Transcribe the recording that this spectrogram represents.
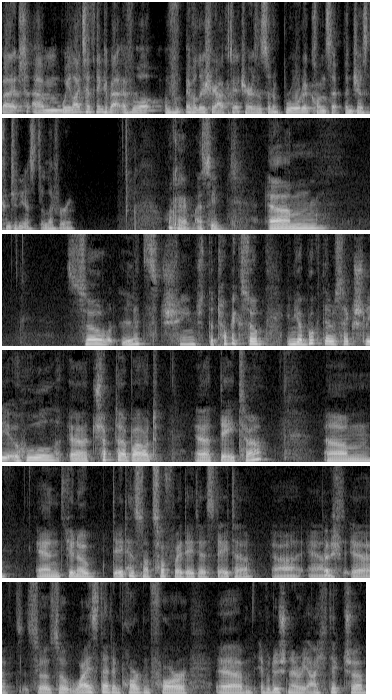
but um, we like to think about evol- evolutionary architecture as a sort of broader concept than just continuous delivery. Okay, I see. Um, so let's change the topic. So in your book, there's actually a whole uh, chapter about uh, data, um, and you know, data is not software; data is data. Uh, and uh, so, so why is that important for um, evolutionary architecture?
